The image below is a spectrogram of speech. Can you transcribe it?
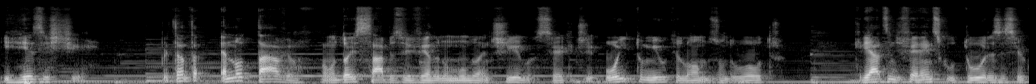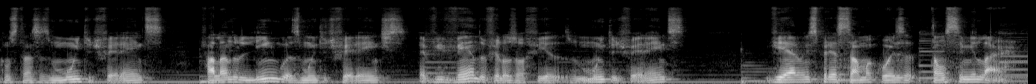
e resistir. Portanto, é notável como dois sábios vivendo no mundo antigo, cerca de 8 mil quilômetros um do outro, criados em diferentes culturas e circunstâncias muito diferentes, falando línguas muito diferentes, é, vivendo filosofias muito diferentes, vieram expressar uma coisa tão similar.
